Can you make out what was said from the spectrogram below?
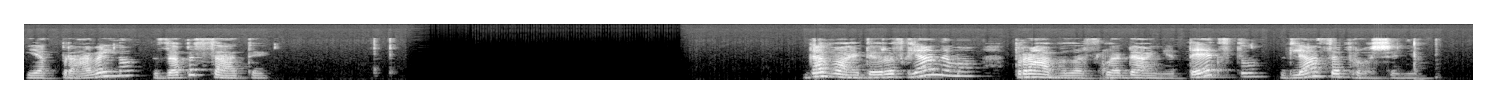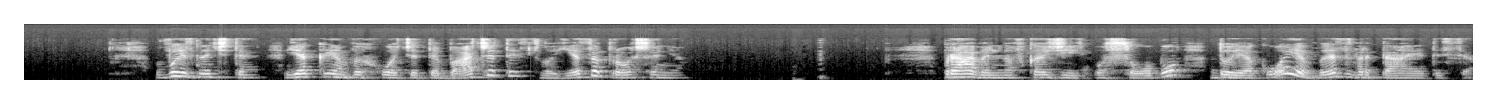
як правильно записати. Давайте розглянемо правила складання тексту для запрошення. Визначте, яким ви хочете бачити своє запрошення. Правильно вкажіть особу, до якої ви звертаєтеся.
